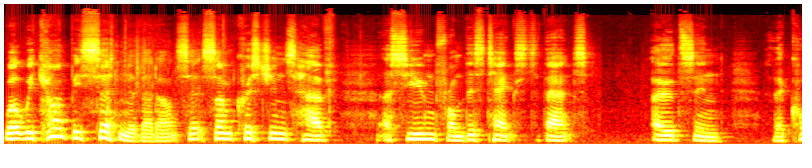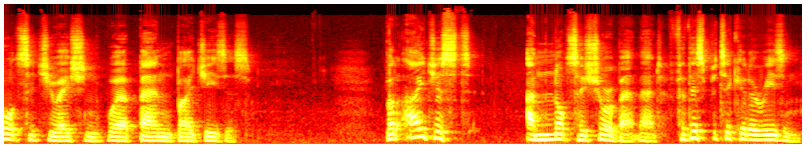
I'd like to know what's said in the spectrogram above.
Well, we can't be certain of that answer. Some Christians have assumed from this text that oaths in the court situation were banned by Jesus. But I just am not so sure about that for this particular reason.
